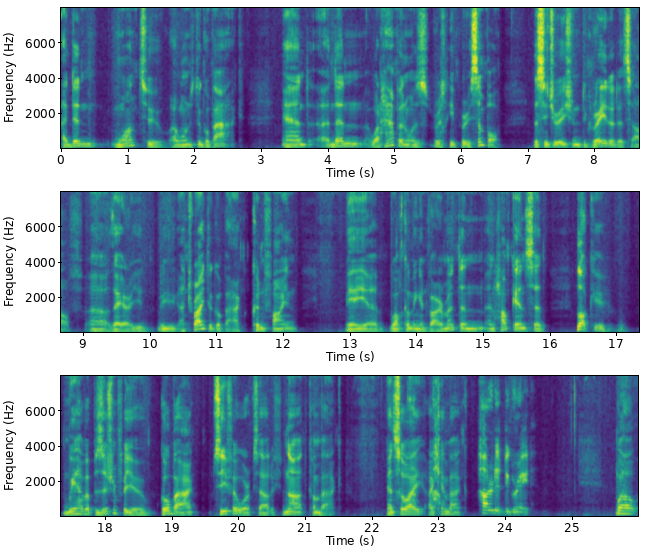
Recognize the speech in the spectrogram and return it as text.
I, didn't want to. I wanted to go back, and and then what happened was really pretty simple. The situation degraded itself uh, there. You, you, I tried to go back, couldn't find a uh, welcoming environment. And, and Hopkins said, look, we have a position for you. Go back, see if it works out. If not, come back. And so I, I came back. How did it degrade? Well,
